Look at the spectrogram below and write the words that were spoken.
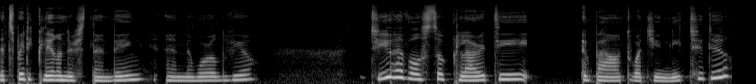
that's pretty clear understanding and the worldview. Do you have also clarity about what you need to do?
